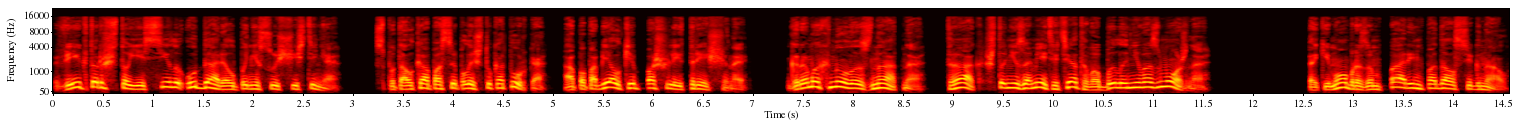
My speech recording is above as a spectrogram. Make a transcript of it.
Виктор, что есть силы, ударил по несущей стене. С потолка посыпалась штукатурка, а по побелке пошли трещины. Громыхнуло знатно, так, что не заметить этого было невозможно. Таким образом, парень подал сигнал,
